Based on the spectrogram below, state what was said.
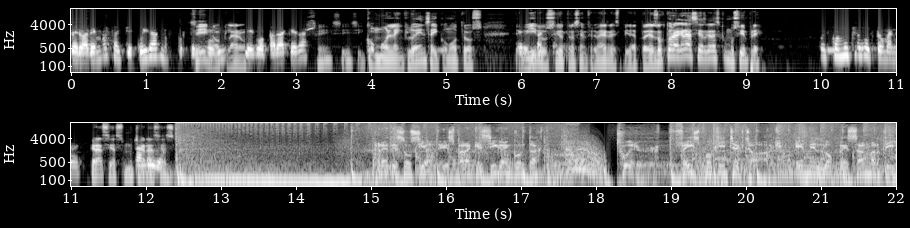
pero además hay que cuidarnos porque el COVID llegó para quedar. Sí, sí, sí. Como la influenza y como otros virus y otras enfermedades respiratorias. Doctora, gracias, gracias como siempre. Pues con mucho gusto, Manuel. Gracias, muchas gracias. Redes sociales para que siga en contacto: Twitter, Facebook y TikTok. M. López San Martín.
